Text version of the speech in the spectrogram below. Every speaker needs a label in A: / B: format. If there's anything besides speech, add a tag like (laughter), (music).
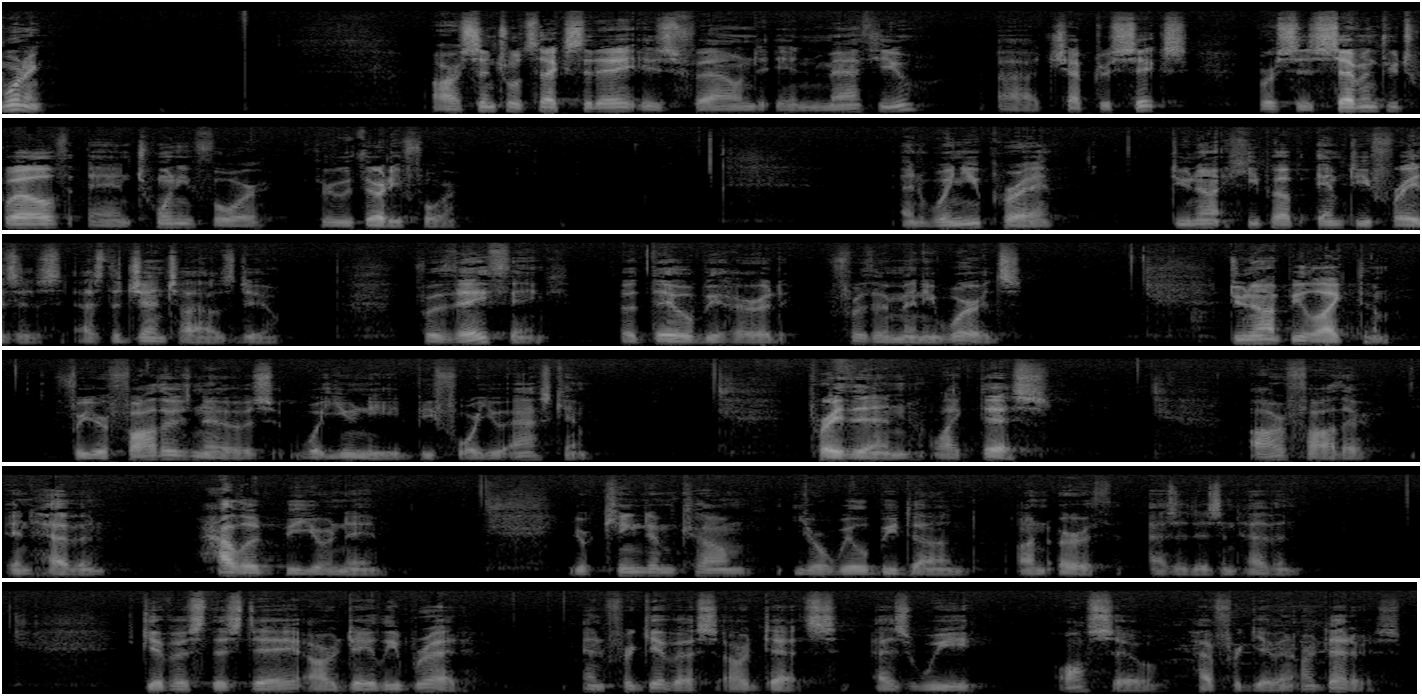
A: Good morning. Our central text today is found in Matthew uh, chapter 6, verses 7 through 12 and 24 through 34. And when you pray, do not heap up empty phrases as the Gentiles do, for they think that they will be heard for their many words. Do not be like them, for your Father knows what you need before you ask Him. Pray then like this Our Father in heaven, hallowed be your name. Your kingdom come, your will be done, on earth as it is in heaven. Give us this day our daily bread, and forgive us our debts, as we also have forgiven our debtors.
